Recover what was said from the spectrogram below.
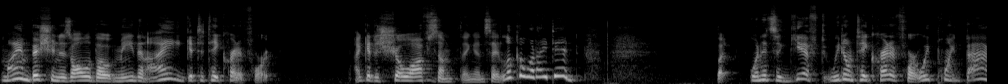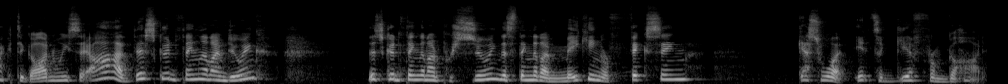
my ambition is all about me, then I get to take credit for it. I get to show off something and say, look at what I did. But when it's a gift, we don't take credit for it. We point back to God and we say, ah, this good thing that I'm doing, this good thing that I'm pursuing, this thing that I'm making or fixing, guess what? It's a gift from God.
